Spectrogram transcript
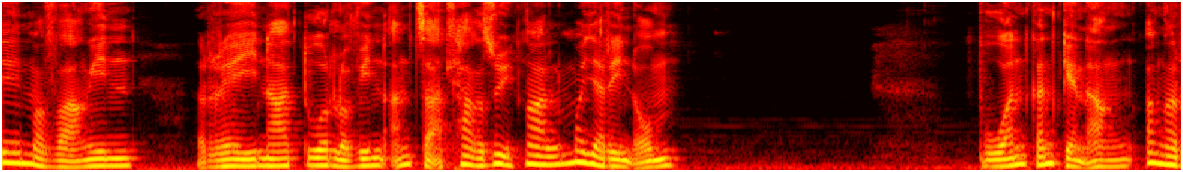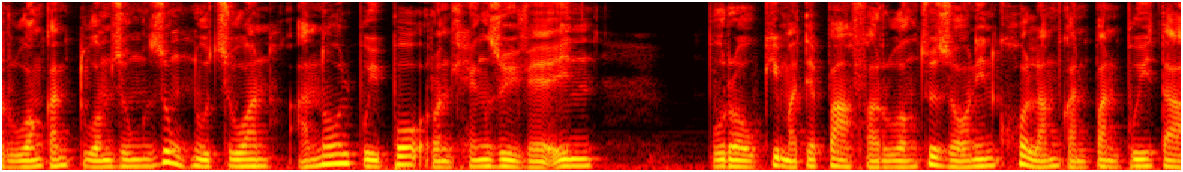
e ma wangin reina tur lovin an cha thlak zui ngal mayarin om. Puan kan ken ang anga ruang kan tuam zung zung nu chuan anol puipo ron thleng zui ve in. Puro ki mate pa faruang chu zonin kholam kan pan puita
